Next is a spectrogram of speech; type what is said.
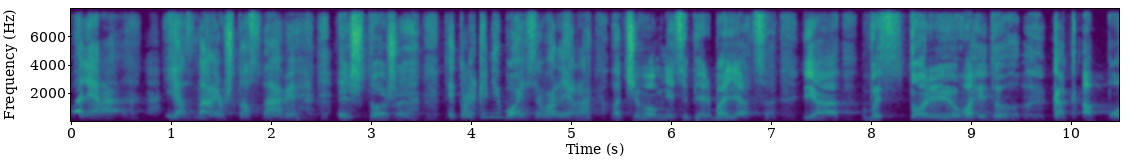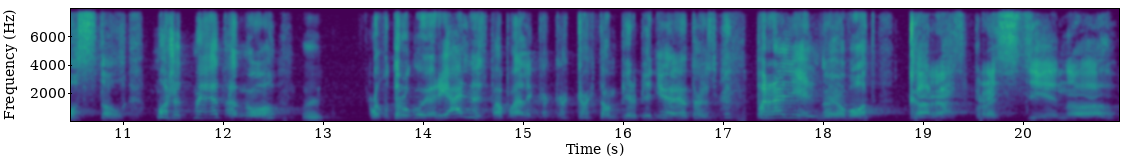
Валера, я знаю, что с нами. И что же? Ты только не бойся, Валера. От чего мне теперь бояться? Я в историю войду, как апостол. Может, мы это, ну, в другую реальность попали, как, как, как там Перпине, то есть параллельную, вот. Карась, прости, но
